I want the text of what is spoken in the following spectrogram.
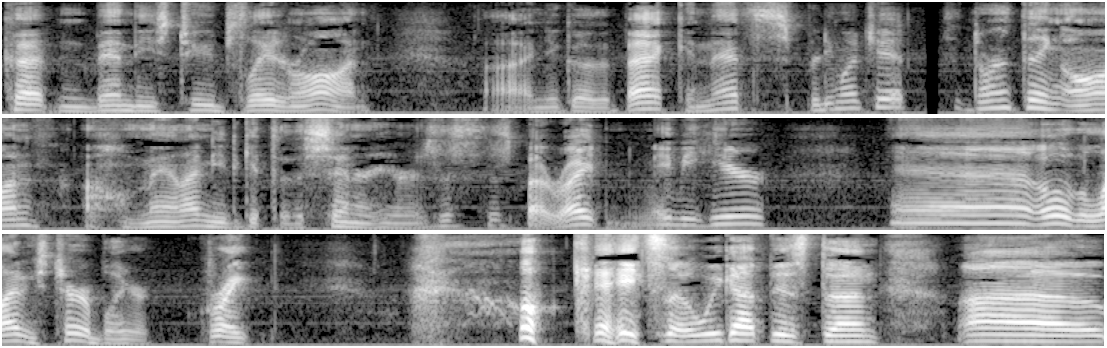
cut and bend these tubes later on. Uh, and you go to the back, and that's pretty much it. Is the darn thing on? Oh man, I need to get to the center here. Is this, this about right? Maybe here? Eh, oh, the lighting's terrible here. Great. okay, so we got this done. Uh,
